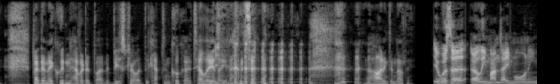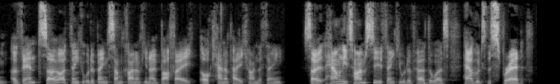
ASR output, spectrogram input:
but then they couldn't have it at like the bistro at the Captain Cook Hotel either. You know? hiding to nothing. It was a early Monday morning event, so I think it would have been some kind of, you know, buffet or canapé kind of thing. So how many times do you think you would have heard the words, how good's the spread?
